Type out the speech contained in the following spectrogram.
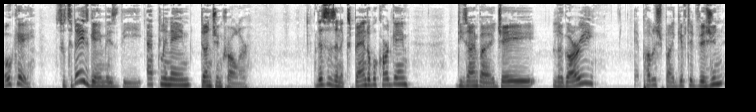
Okay, so today's game is the aptly named Dungeon Crawler. This is an expandable card game designed by Jay Legare, published by Gifted Vision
